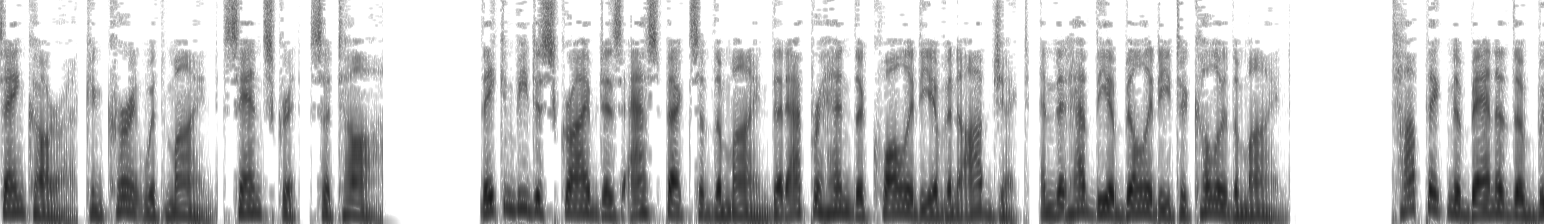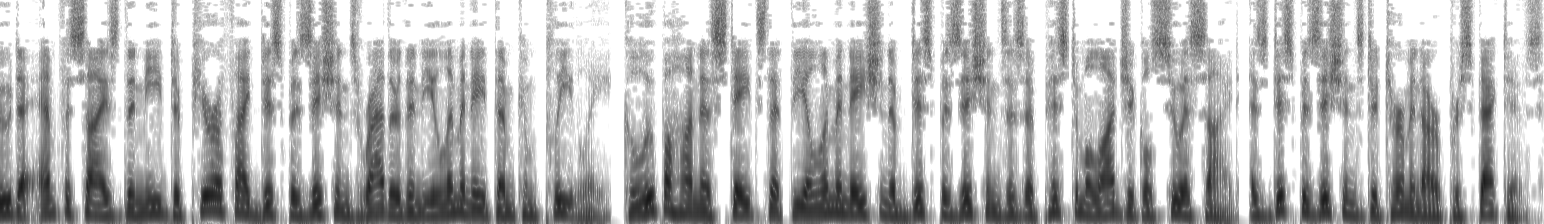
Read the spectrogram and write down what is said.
Sankhara concurrent with mind Sanskrit, Sata. They can be described as aspects of the mind that apprehend the quality of an object, and that have the ability to color the mind. Nibbana The Buddha emphasized the need to purify dispositions rather than eliminate them completely. Kalupahana states that the elimination of dispositions is epistemological suicide, as dispositions determine our perspectives.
